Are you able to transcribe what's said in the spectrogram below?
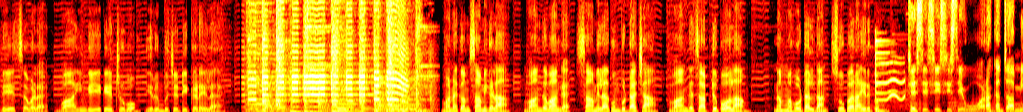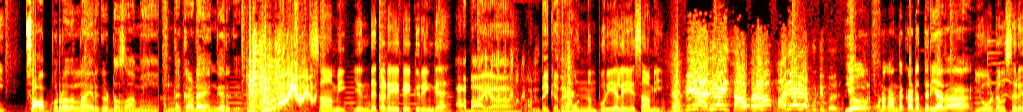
டே செவல வா இங்கேயே கேட்டுருவோம் இரும்பு செட்டி கடையில. வணக்கம் சாமிகளா வாங்க வாங்க சாமிலா கும்பிட்டாச்சா வாங்க சாப்பிட்டு போலாம். நம்ம ஹோட்டல் தான் சூப்பரா இருக்கும். சி சி சி சி சி வணக்கம் சாமி சாப்பிட்றதெல்லாம் இருக்கட்டும் சாமி. அந்த கடை எங்க இருக்கு? சாமி எந்த கடையை கேக்குறீங்க? அபாயா அம்பைக்கதை ஒன்னும் புரியலையே சாமி. யோ உனக்கு அந்த கடை தெரியாதா? யோ டவுசரு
